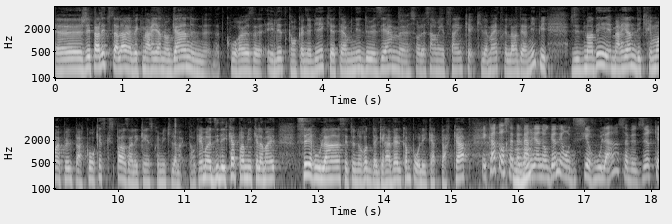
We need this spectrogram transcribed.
Euh, j'ai parlé tout à l'heure avec Marianne Hogan, notre coureuse élite qu'on connaît bien, qui a terminé deuxième euh, sur le 125 km l'an dernier. Puis j'ai demandé, Marianne, décris-moi un peu le parcours. Qu'est-ce qui se passe dans les 15 premiers kilomètres? Donc elle m'a dit les 4 premiers kilomètres, c'est roulant, c'est une route de gravel comme pour les 4 par 4 Et quand on s'appelle mhm. Marianne Hogan et on dit c'est roulant, ça veut dire que.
